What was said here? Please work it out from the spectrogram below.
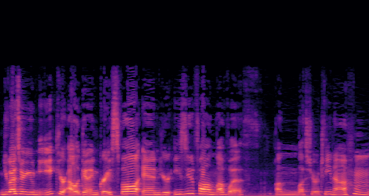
you guys are unique, you're elegant and graceful, and you're easy to fall in love with. Unless you're a Tina. Hmm.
